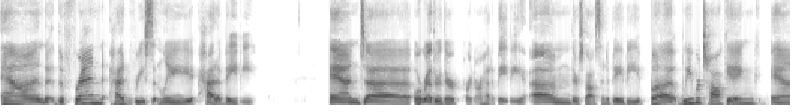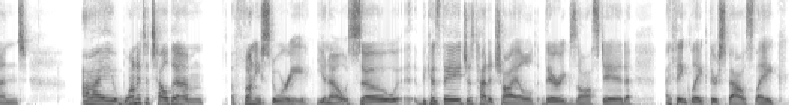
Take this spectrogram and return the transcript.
and the friend had recently had a baby. And, uh, or rather, their partner had a baby. Um, their spouse had a baby. But we were talking, and I wanted to tell them a funny story, you know? So, because they just had a child, they're exhausted. I think like their spouse, like,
